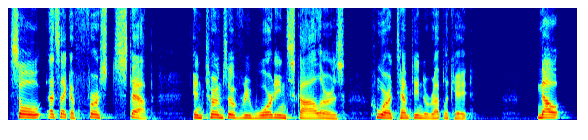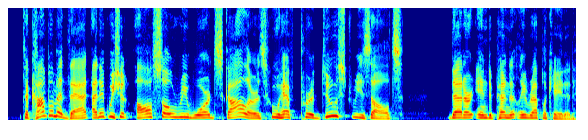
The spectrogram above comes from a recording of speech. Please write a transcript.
So that's like a first step in terms of rewarding scholars who are attempting to replicate. Now, to complement that, I think we should also reward scholars who have produced results that are independently replicated.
